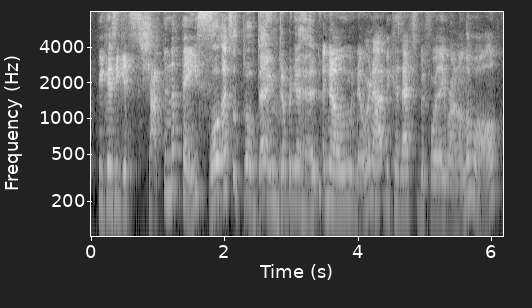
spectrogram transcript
because he gets shocked in the face. well, that's a oh, dang jumping ahead. no, no, we're not because that's before they run on the wall.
